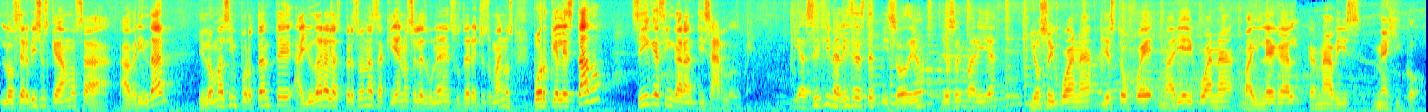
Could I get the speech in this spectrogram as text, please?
los servicios que vamos a, a brindar y lo más importante, ayudar a las personas a que ya no se les vulneren sus derechos humanos, porque el Estado sigue sin garantizarlos, güey. Y así finaliza este episodio. Yo soy María. Yo soy Juana y esto fue María y Juana by Legal Cannabis México.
